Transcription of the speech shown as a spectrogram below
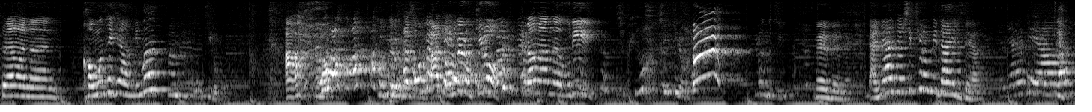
그러면은 검은색 회원님은? 한 5kg 아, 덤벨 아, 덤벨, 아, 덤벨 5kg? 그러면은 우리 10kg? 10kg 그런 느낌 네네네. 안녕하세요, 10kg입니다. 해주세요. 안녕하세요 자,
